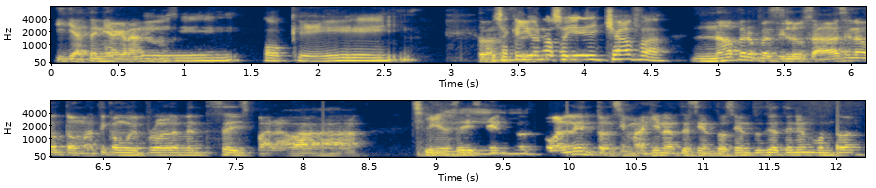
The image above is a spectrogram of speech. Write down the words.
y ya tenía granos. Ok. o sea que yo no soy el chafa. No, pero pues si lo usabas en automático, muy probablemente se disparaba a 1600. Ponle, entonces imagínate, 100, 200 ya tenía un montón.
